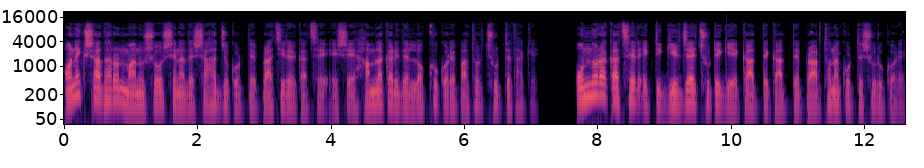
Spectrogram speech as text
অনেক সাধারণ মানুষও সেনাদের সাহায্য করতে প্রাচীরের কাছে এসে হামলাকারীদের লক্ষ্য করে পাথর ছুটতে থাকে। অন্যরা কাছের একটি গির্জায় ছুটে গিয়ে কাঁদতে কাঁদতে প্রার্থনা করতে শুরু করে।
